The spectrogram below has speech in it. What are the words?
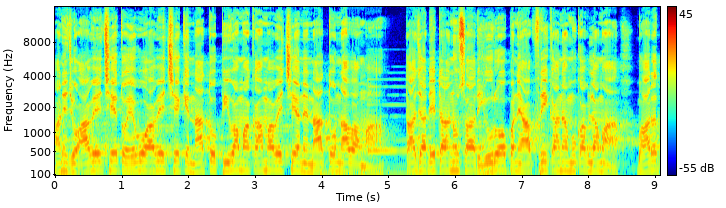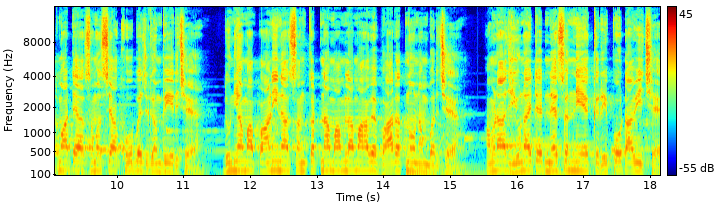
અને જો આવે છે તો એવો આવે છે કે ના તો પીવામાં કામ આવે છે અને ના તો નાવામાં. તાજા ડેટા અનુસાર યુરોપ અને આફ્રિકાના મુકાબલામાં ભારત માટે આ સમસ્યા ખૂબ જ ગંભીર છે. દુનિયામાં પાણીના સંકટના મામલામાં હવે ભારતનો નંબર છે. હમણાં જ યુનાઇટેડ નેશનની એક રિપોર્ટ આવી છે.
